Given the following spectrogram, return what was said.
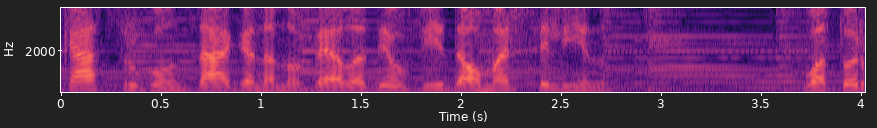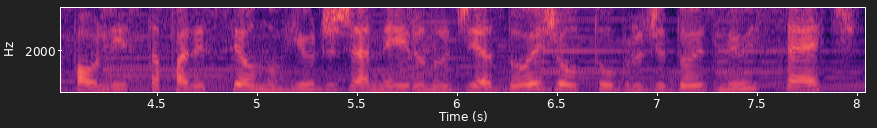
Castro Gonzaga na novela deu vida ao Marcelino. O ator paulista faleceu no Rio de Janeiro no dia 2 de outubro de 2007,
